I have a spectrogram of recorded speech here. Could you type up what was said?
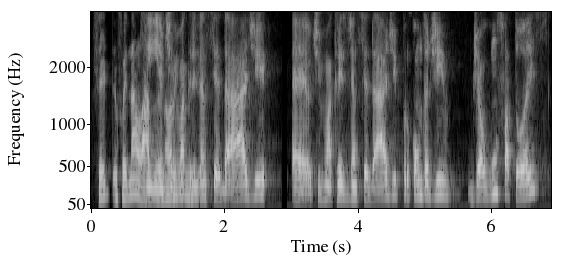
Certo, foi na lata. Sim, eu tive uma crise de ansiedade, é, eu tive uma crise de ansiedade por conta de, de alguns fatores,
